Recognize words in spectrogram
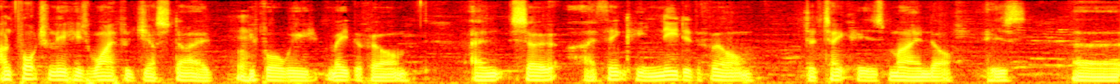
Unfortunately, his wife had just died before we made the film, and so I think he needed the film to take his mind off his uh,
